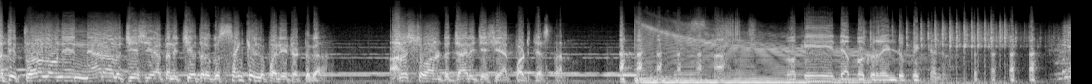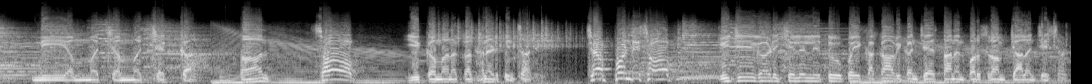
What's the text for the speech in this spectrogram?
అతి త్వరలోనే నేరాలు చేసి అతని చేతులకు సంఖ్యలు పడేటట్టుగా అరెస్ట్ వారెంట్ జారీ చేసి ఏర్పాటు చేస్తాను. ఒకే దెబ్బకు రెండు పిట్టలు. నీ అమ్మ చెమ్మ చెక్క. ఇక మన కథ నడిపించాలి. చెప్పండి సాబ్. విజయగాడి చెల్లెల్ని ఎత్తుకుపోయి కకావికం చేస్తానని పరశురాం ఛాలెంజ్ చేశాడు.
